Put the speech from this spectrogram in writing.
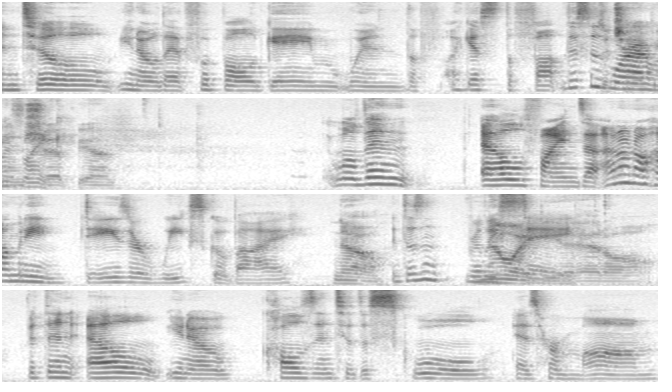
Until you know that football game when the I guess the this is the where I was like, yeah, well then Elle finds out. I don't know how many days or weeks go by. no, It doesn't really no say. idea at all. But then Elle, you know, calls into the school as her mom,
